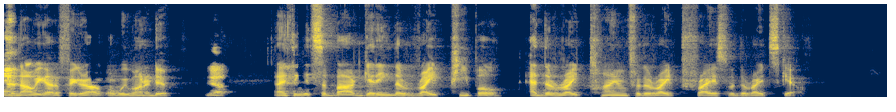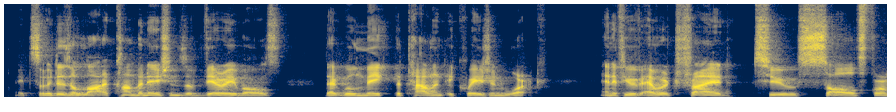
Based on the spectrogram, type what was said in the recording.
So now we got to figure out what we want to do. Yeah. And I think it's about getting the right people at the right time for the right price with the right scale. Right? So it is a lot of combinations of variables that will make the talent equation work. And if you've ever tried to solve for a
